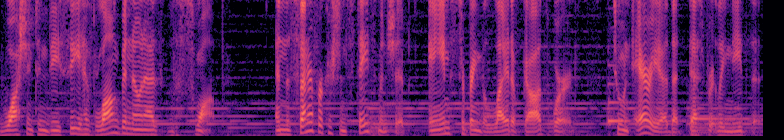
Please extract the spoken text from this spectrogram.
Washington, D.C. has long been known as the swamp, and the Center for Christian Statesmanship aims to bring the light of God's Word to an area that desperately needs it.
